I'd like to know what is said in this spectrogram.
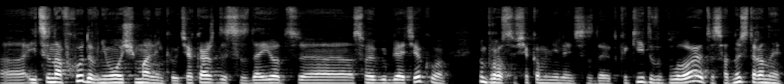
э, и цена входа в него очень маленькая. У тебя каждый создает э, свою библиотеку, ну, просто все, кому не лень, создают. Какие-то выплывают, и с одной стороны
